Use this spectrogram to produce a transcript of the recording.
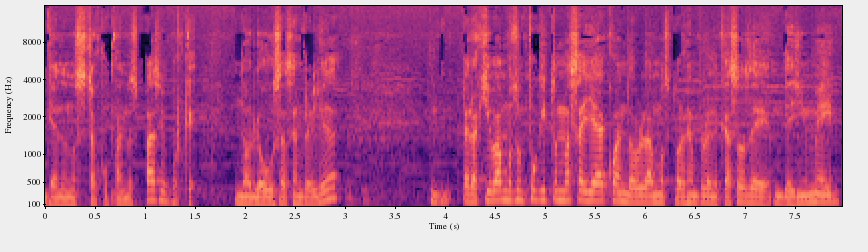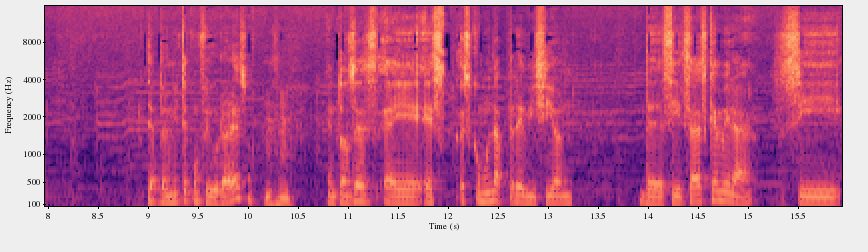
ya no nos está ocupando espacio porque no lo usas en realidad. Pero aquí vamos un poquito más allá cuando hablamos, por ejemplo, en el caso de, Gmail, te permite configurar eso. Entonces, eh, es, es, como una previsión de decir, ¿sabes qué? Mira, si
